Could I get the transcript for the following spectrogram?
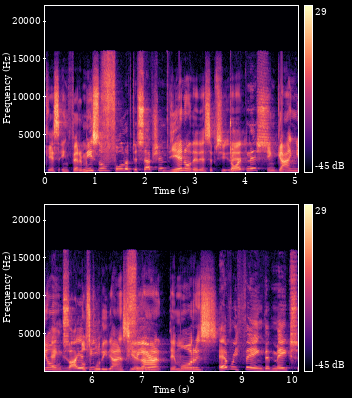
que es enfermizo, full of deception, lleno de decepción, Darkness, engaño, anxiety, oscuridad, ansiedad, temores, everything that makes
